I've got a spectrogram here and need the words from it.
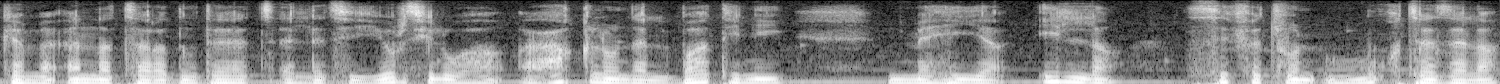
كما أن الترددات التي يرسلها عقلنا الباطني ما هي إلا صفة مختزلة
